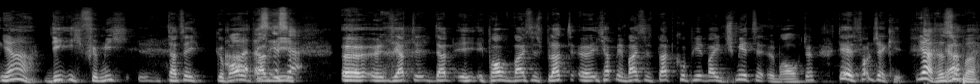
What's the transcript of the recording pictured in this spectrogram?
Ja. die ich für mich äh, tatsächlich gebrauchen Ah, das kann. Wie, ja- äh, äh, sie hatte, dat, ich ich brauche ein weißes Blatt. Äh, ich habe mir ein weißes Blatt kopiert, weil ich einen Schmierzettel brauchte. Der ist von Jackie. Ja, das ist super.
